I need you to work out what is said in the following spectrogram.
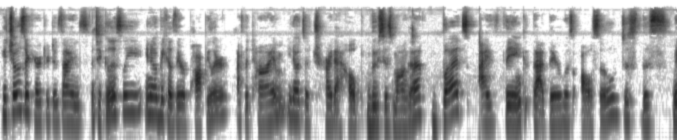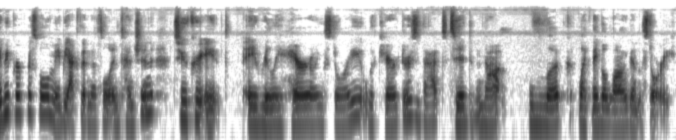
He chose their character designs meticulously, you know, because they were popular at the time, you know, to try to help boost his manga. But I think that there was also just this maybe purposeful, maybe accidental intention to create a really harrowing story with characters that did not look like they belonged in the story.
